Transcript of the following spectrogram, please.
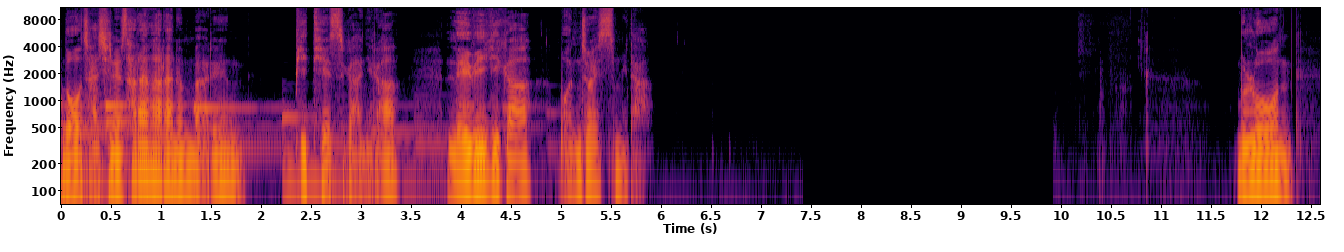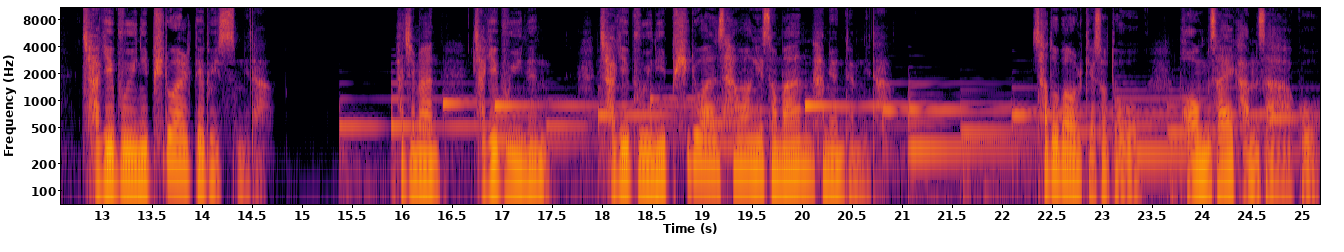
너 자신을 사랑하라는 말은 BTS가 아니라 레위기가 먼저 했습니다. 물론 자기 부인이 필요할 때도 있습니다. 하지만 자기 부인은 자기 부인이 필요한 상황에서만 하면 됩니다. 사도 바울께서도 범사에 감사하고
